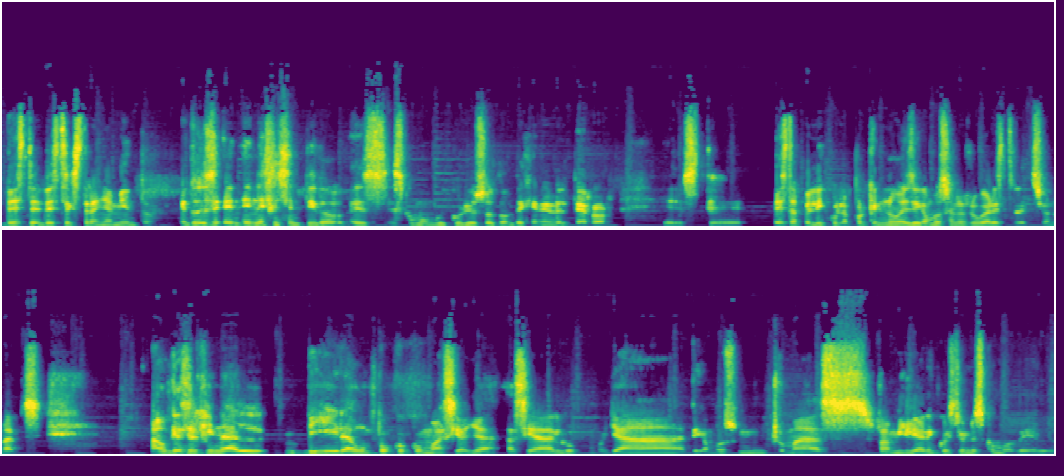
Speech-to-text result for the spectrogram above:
de este, de este extrañamiento. Entonces, en, en ese sentido, es, es como muy curioso dónde genera el terror este, esta película, porque no es, digamos, en los lugares tradicionales. Aunque hacia el final vira un poco como hacia allá, hacia algo como ya, digamos, mucho más familiar en cuestiones como del,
